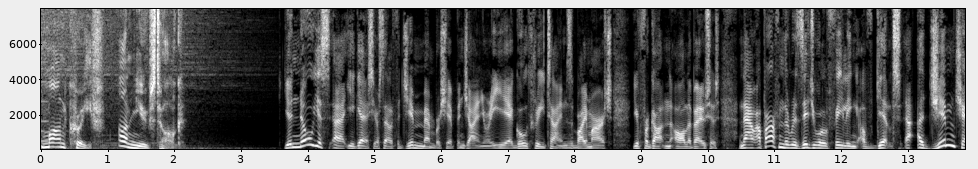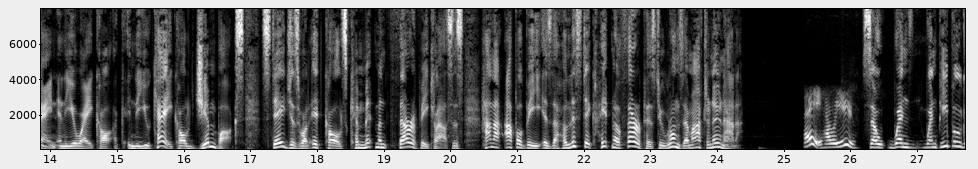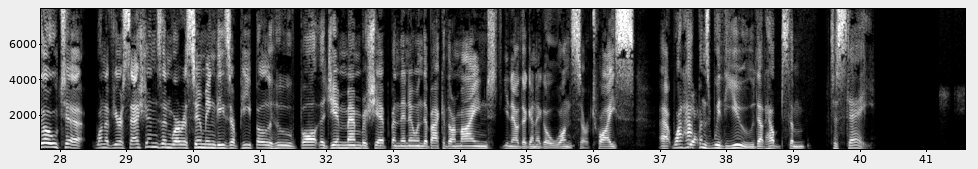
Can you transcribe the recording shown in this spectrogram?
Moncrieff on Newstalk. You know you, uh, you get yourself a gym membership in January. Yeah, go three times by March. You've forgotten all about it. Now, apart from the residual feeling of guilt, a, a gym chain in the UA call, in the UK called Gymbox stages what it calls commitment therapy classes. Hannah Appleby is the holistic hypnotherapist who runs them. Afternoon, Hannah. Hey, how are you? So when when people go to one of your sessions, and we're assuming these are people who've bought the gym membership, and they know in the back of their mind, you know, they're going to go once or twice. Uh, what happens yes. with you that helps them to stay?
